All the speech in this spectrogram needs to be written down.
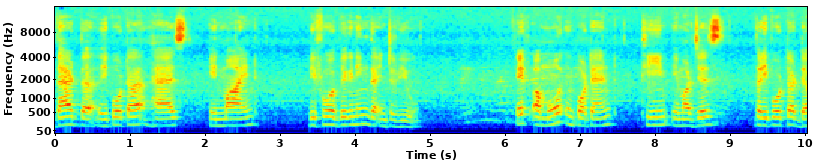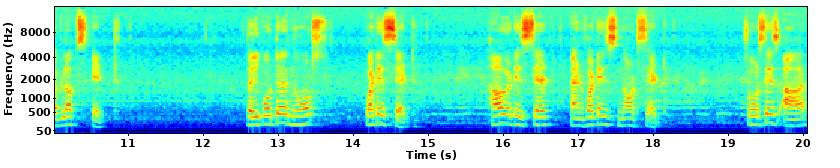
that the reporter has in mind before beginning the interview. If a more important theme emerges, the reporter develops it. The reporter notes what is said, how it is said, and what is not said. Sources are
